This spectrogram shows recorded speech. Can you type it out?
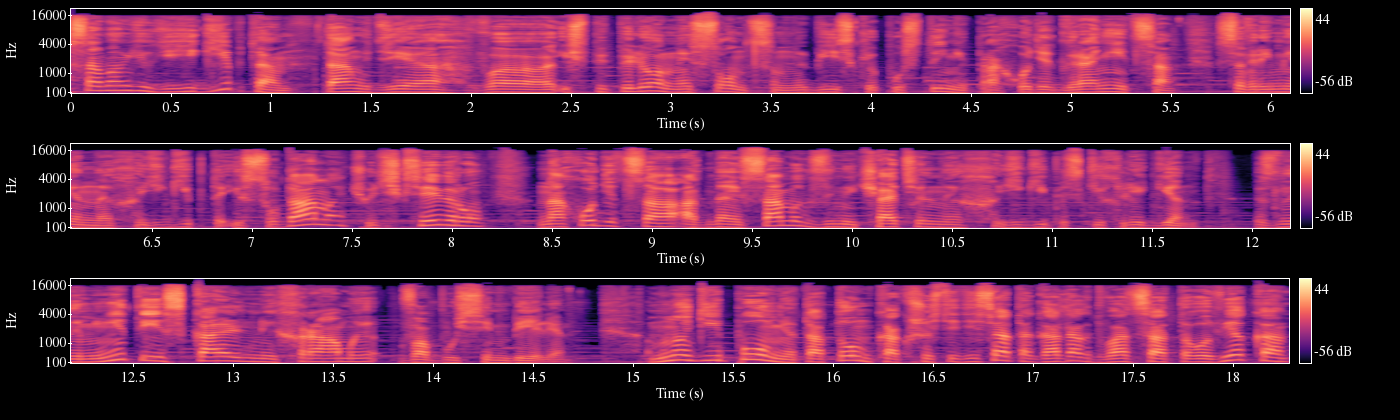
самом юге Египта, там, где в испепеленной солнцем Нубийской пустыне проходит граница современных Египта и Судана, чуть к северу, находится одна из самых замечательных египетских легенд – знаменитые скальные храмы в Абу-Симбеле. Многие помнят о том, как в 60-х годах 20 века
